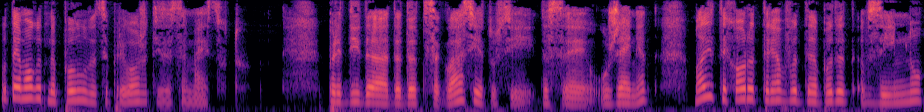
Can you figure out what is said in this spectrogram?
но те могат напълно да се приложат и за семейството. Преди да дадат съгласието си да се оженят, младите хора трябва да бъдат взаимно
